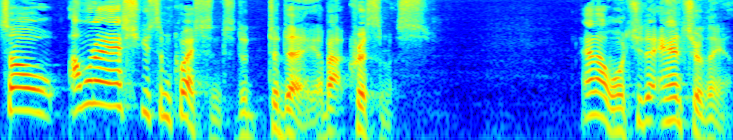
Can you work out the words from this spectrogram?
So, I want to ask you some questions today about Christmas, and I want you to answer them.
